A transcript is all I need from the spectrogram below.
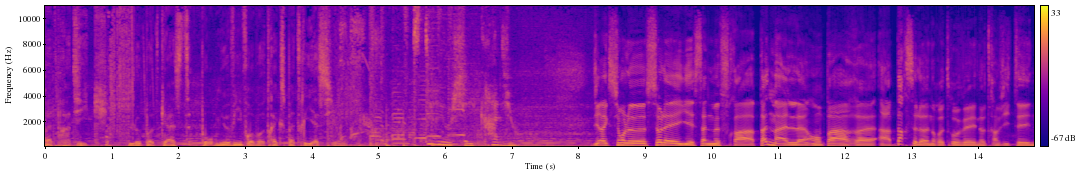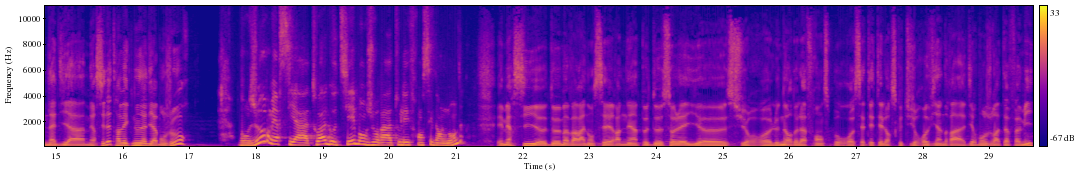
Expat Pratique, le podcast pour mieux vivre votre expatriation. Stéréochic Radio. Direction le soleil et ça ne me fera pas de mal. On part euh, à Barcelone retrouver notre invitée Nadia. Merci d'être avec nous Nadia, bonjour. Bonjour, merci à toi Gauthier, bonjour à tous les Français dans le monde. Et merci euh, de m'avoir annoncé et ramener un peu de soleil euh, sur le nord de la France pour cet été lorsque tu reviendras à dire bonjour à ta famille,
